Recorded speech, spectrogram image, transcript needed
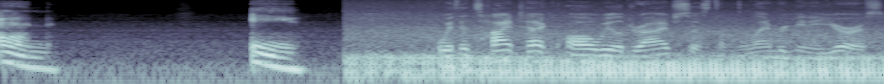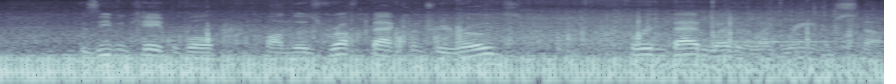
N E With its high-tech all-wheel drive system, the Lamborghini Urus is even capable on those rough backcountry roads or in bad weather like rain or snow.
